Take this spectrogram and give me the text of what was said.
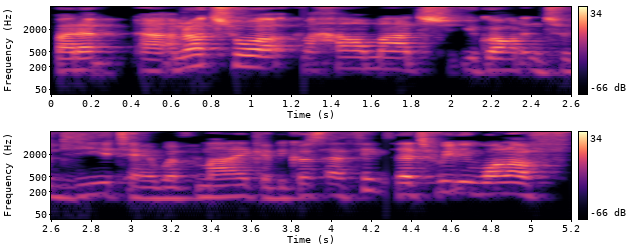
But uh, I'm not sure how much you got into detail with Michael because I think that's really one of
